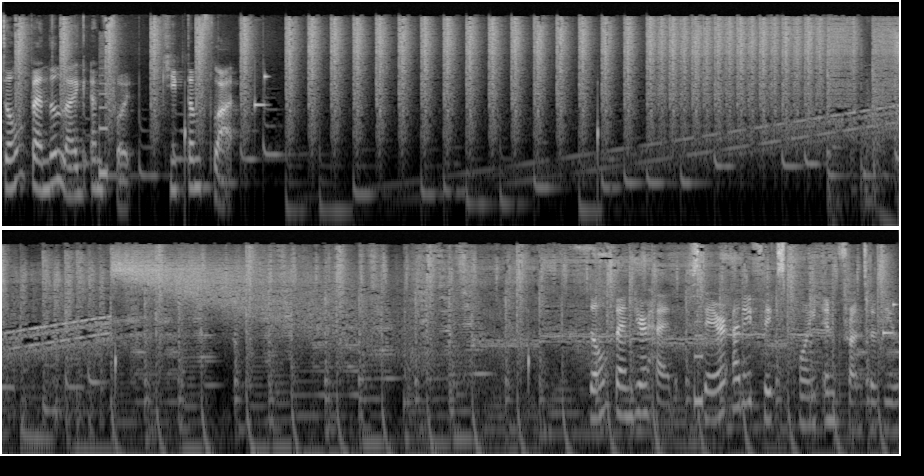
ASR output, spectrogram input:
Don't bend the leg and foot, keep them flat. Don't bend your head, stare at a fixed point in front of you.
